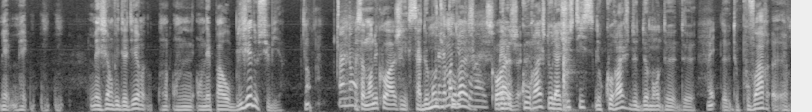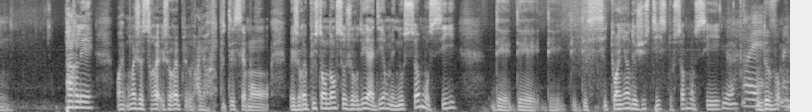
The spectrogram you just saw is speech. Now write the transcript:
Mais, mais, mais j'ai envie de dire, on- n'est pas obligé de subir. Ah non. Mais ça demande du courage. Et ça demande, Ça du, demande du courage. courage. Mais Courage. le courage de la justice, le courage de demander, de, de, Oui. de, de pouvoir euh, parler. Ouais, moi, je serais, j'aurais plus, alors peut-être c'est mon, mais j'aurais plus tendance aujourd'hui à dire, mais nous sommes aussi des, des, des, des, des citoyens de justice. Nous sommes aussi, Ouais. Ouais, nous, devons, ouais, ouais.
